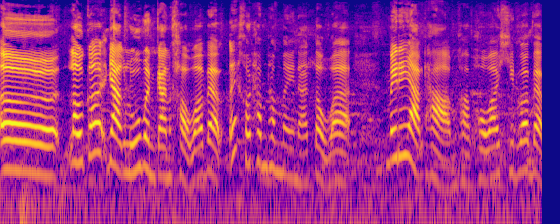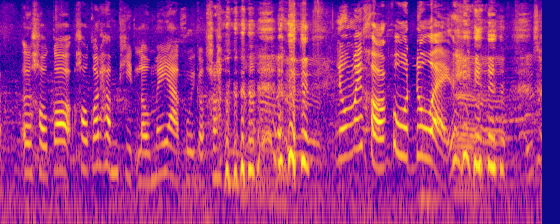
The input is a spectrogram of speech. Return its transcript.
เออเราก็อยากรู้เหมือนกันค่ะว่าแบบเอ้ยเขาทำทำไมนะแต่ว่า ไม่ได้อยากถามค่ะ เพราะว่าคิดว่าแบบเออเขาก็เขาก็ทำผิดเราไม่อยากคุยกับเขาหนูไม่ขอพูดด้วยเออรู้สึก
